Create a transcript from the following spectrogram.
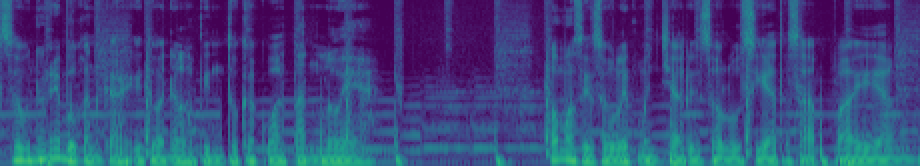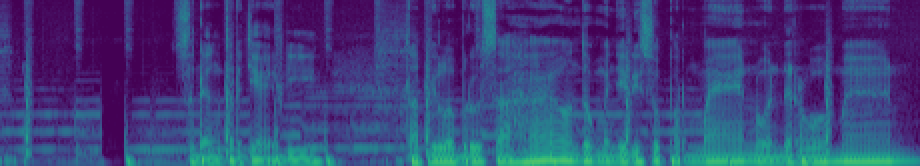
Sebenarnya bukankah itu adalah pintu kekuatan lo ya? Lo masih sulit mencari solusi atas apa yang sedang terjadi. Tetapi lo berusaha untuk menjadi Superman, Wonder Woman.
